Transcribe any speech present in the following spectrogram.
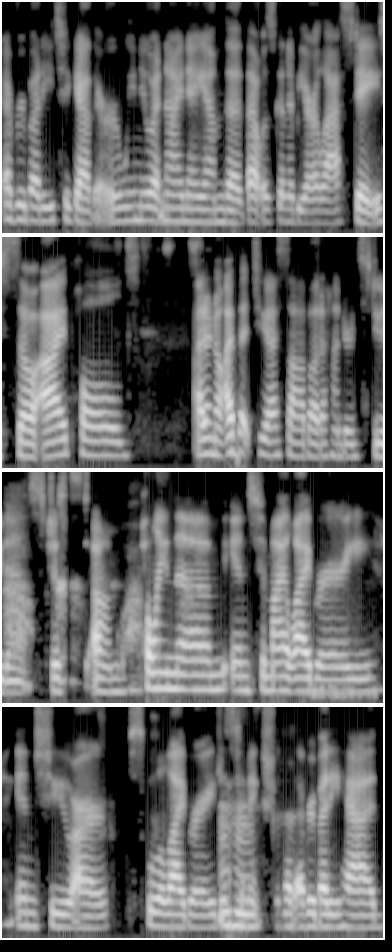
everybody together, we knew at 9 a.m. that that was going to be our last day. So I pulled, I don't know, I bet you I saw about 100 students just um, Wow. pulling them into my library, into our school library, just to Mhm. make sure that everybody had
